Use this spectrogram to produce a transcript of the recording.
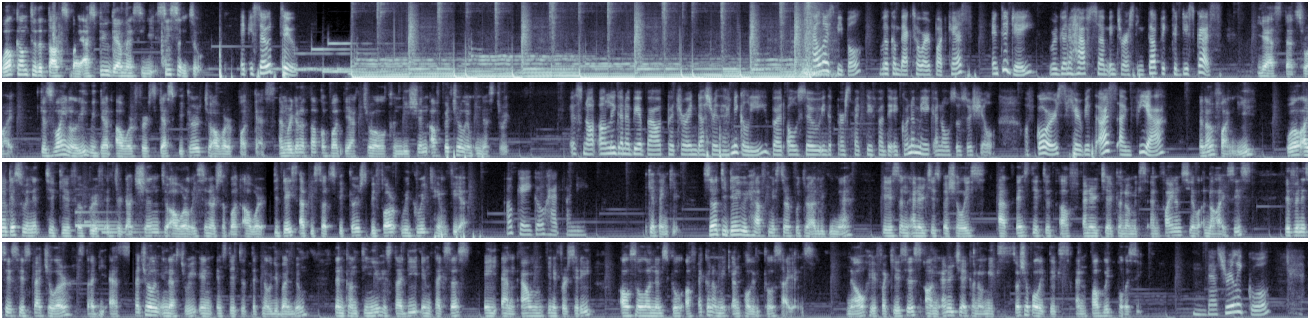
Welcome to the Talks by Aspu Gamesi Season 2. Episode 2. Hello, people. Welcome back to our podcast. And today, we're gonna have some interesting topic to discuss. Yes, that's right. Because finally, we get our first guest speaker to our podcast, and we're gonna talk about the actual condition of petroleum industry. It's not only gonna be about petrol industry technically, but also in the perspective of the economic and also social. Of course, here with us, I'm Fia. And I'm Fandi. Well, I guess we need to give a brief introduction to our listeners about our today's episode speakers before we greet him via. Okay, go ahead, Fandi. Okay, thank you. So today we have Mr. Putra Adhiguna. He is an energy specialist at Institute of Energy Economics and Financial Analysis. He finishes his bachelor study as petroleum industry in Institute Technology Bandung, then continue his study in Texas A&M University, also London School of Economic and Political Science. Now he focuses on energy economics, social politics, and public policy. Hmm, that's really cool.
